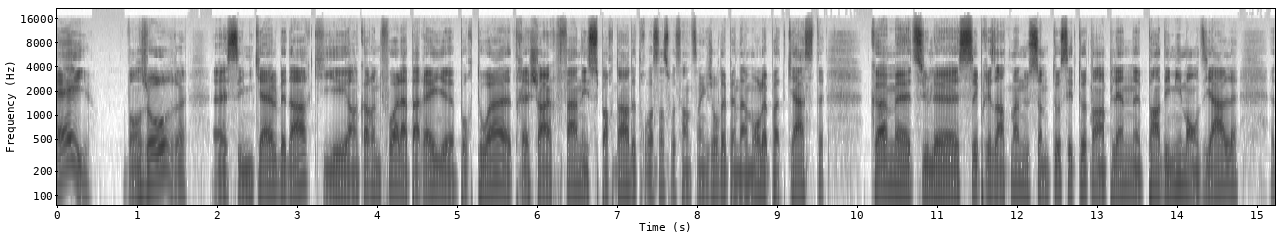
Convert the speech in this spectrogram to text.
Hey! Bonjour, euh, c'est Michael Bédard qui est encore une fois à l'appareil euh, pour toi, très cher fan et supporter de 365 jours de peine d'amour, le podcast. Comme euh, tu le sais présentement, nous sommes tous et toutes en pleine pandémie mondiale.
